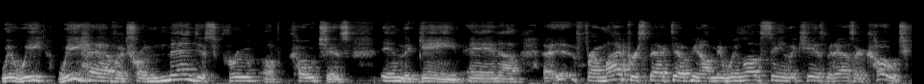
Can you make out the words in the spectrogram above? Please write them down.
we we we have a tremendous group of coaches in the game, and uh, from my perspective, you know, I mean, we love seeing the kids, but as a coach,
